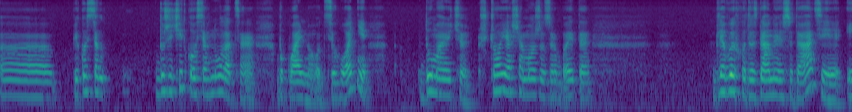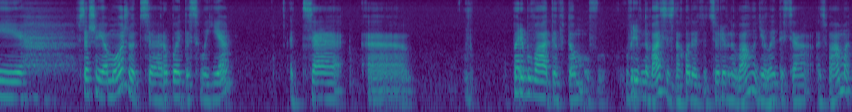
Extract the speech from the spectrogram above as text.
е, якось дуже чітко осягнула це буквально от сьогодні, думаючи, що я ще можу зробити для виходу з даної ситуації. І все, що я можу, це робити своє, це е, перебувати в тому в, в рівновазі, знаходити цю рівновагу, ділитися з вами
